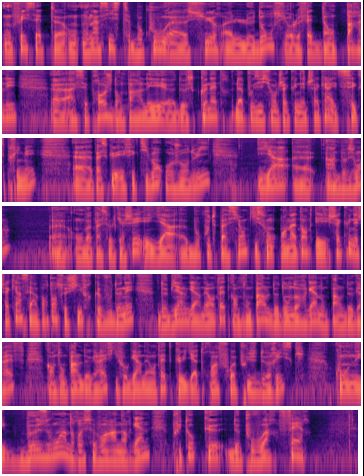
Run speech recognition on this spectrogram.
on fait cette, on, insiste beaucoup sur le don, sur le fait d'en parler à ses proches, d'en parler, de connaître la position de chacune et de chacun et de s'exprimer, parce que effectivement aujourd'hui il y a un besoin. Euh, on va pas se le cacher et il y a euh, beaucoup de patients qui sont en attente. Et chacune et chacun c'est important ce chiffre que vous donnez de bien le garder en tête. Quand on parle de don d'organes on parle de greffe. Quand on parle de greffe il faut garder en tête qu'il y a trois fois plus de risques qu'on ait besoin de recevoir un organe plutôt que de pouvoir faire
